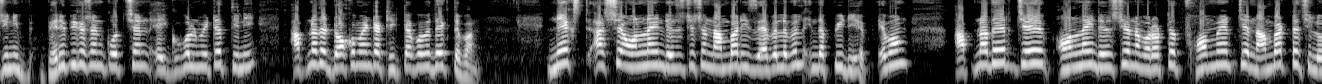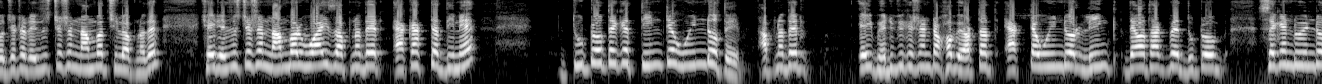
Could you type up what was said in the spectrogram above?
যিনি ভেরিফিকেশন করছেন এই গুগল মিটের তিনি আপনাদের ডকুমেন্টটা ঠিকঠাকভাবে দেখতে পান। নেক্সট আসছে online registration number is available in the PDF এবং আপনাদের যে অনলাইন রেজিস্ট্রেশন নাম্বার অর্থাৎ ফর্মের যে নাম্বারটা ছিল, যেটা রেজিস্ট্রেশন নাম্বার ছিল আপনাদের, সেই রেজিস্ট্রেশন নাম্বার ওয়াইজ আপনাদের এক একটা দিনে দুটো থেকে তিনটে উইন্ডোতে আপনাদের এই ভেরিফিকেশানটা হবে। অর্থাৎ একটা উইন্ডোর লিঙ্ক দেওয়া থাকবে, দুটো সেকেন্ড উইন্ডো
